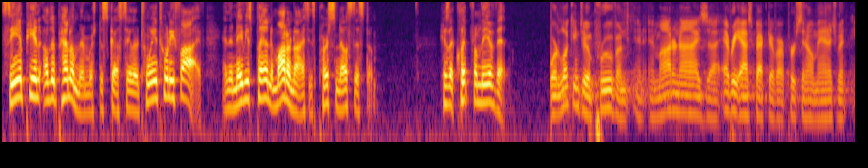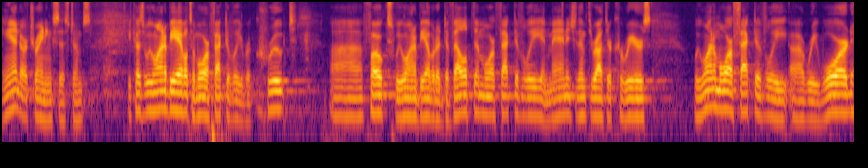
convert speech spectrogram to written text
CNP and other panel members discussed Sailor 2025 and the Navy's plan to modernize its personnel system. Here's a clip from the event. We're looking to improve and, and, and modernize uh, every aspect of our personnel management and our training systems because we want to be able to more effectively recruit uh, folks. We want to be able to develop them more effectively and manage them throughout their careers. We want to more effectively uh, reward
